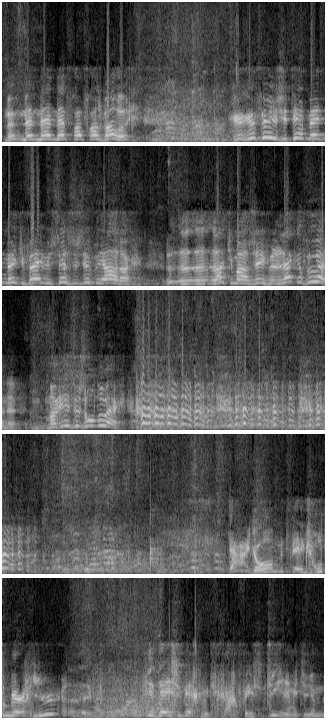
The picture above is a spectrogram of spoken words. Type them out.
met, met, met, met Fra- Frans Bauer. Ge- Gefeliciteerd met, met je 65e verjaardag. L- l- Laat je maar eens even lekker verwennen. Maris is onderweg. Ja, Johan, met Felix Rottenberg hier. Eh, via deze weg wil ik je graag feliciteren met je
